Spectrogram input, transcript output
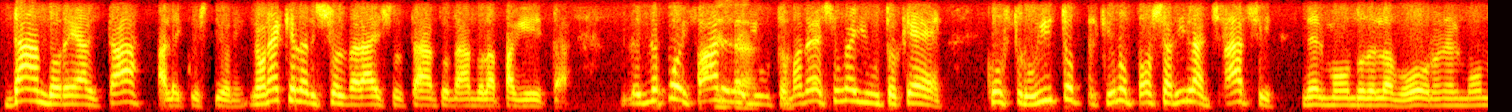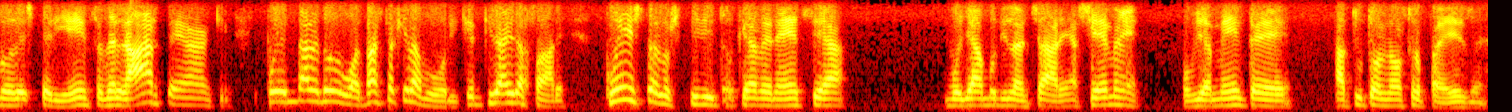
dando realtà alle questioni. Non è che la risolverai soltanto dando la paghetta, lo puoi fare esatto. l'aiuto, ma deve essere un aiuto che è costruito perché uno possa rilanciarsi nel mondo del lavoro, nel mondo dell'esperienza, dell'arte anche. Puoi andare dove vuoi, basta che lavori, che ti dai da fare. Questo è lo spirito che a Venezia vogliamo rilanciare, assieme ovviamente a tutto il nostro paese.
